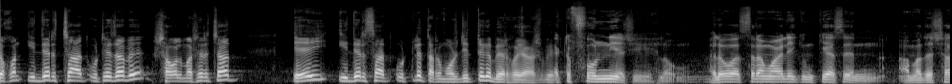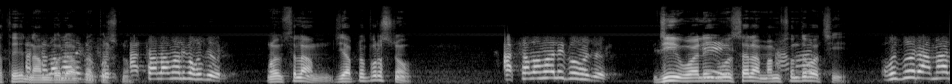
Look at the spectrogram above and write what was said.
যখন ঈদের চাঁদ উঠে যাবে শাওয়াল মাসের চাঁদ এই ঈদের চাঁদ উঠলে তার মসজিদ থেকে বের হয়ে আসবে। একটা ফোন নিয়ে আসি হ্যালো হ্যালো আসসালামু আলাইকুম কি আছেন? আমাদের সাথে নাম বলে আপনার প্রশ্ন। আসসালামু আলাইকুম হুজুর। ওয়ালাইকুম সালাম। জি আপনার প্রশ্ন? আসসালামু আলাইকুম হুজুর। জি ওয়ালাইকুম আসসালাম আমি শুনতে পাচ্ছি। হুজুর আমার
